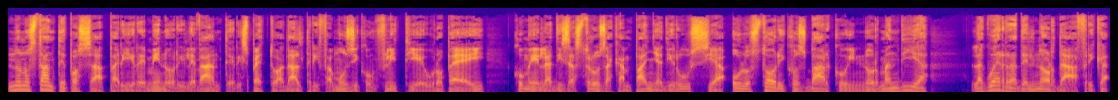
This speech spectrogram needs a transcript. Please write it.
Nonostante possa apparire meno rilevante rispetto ad altri famosi conflitti europei, come la disastrosa campagna di Russia o lo storico sbarco in Normandia, la guerra del Nord Africa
